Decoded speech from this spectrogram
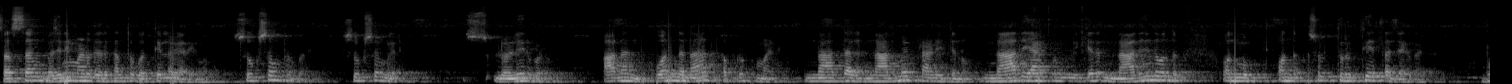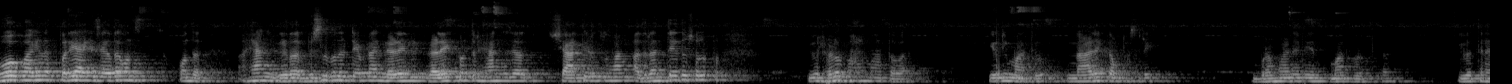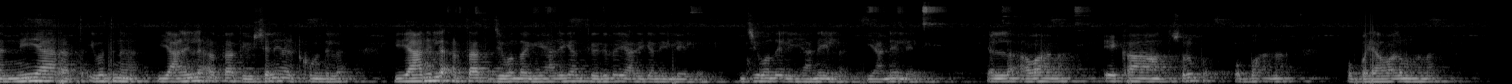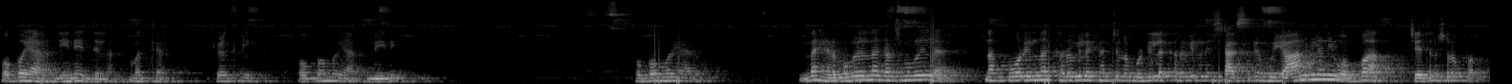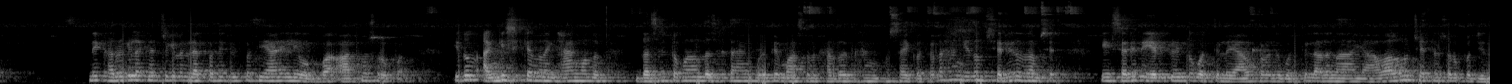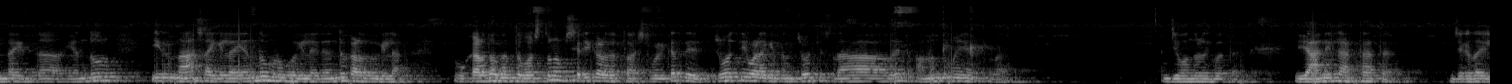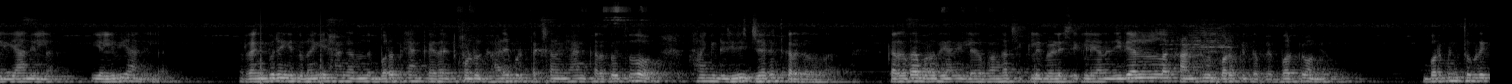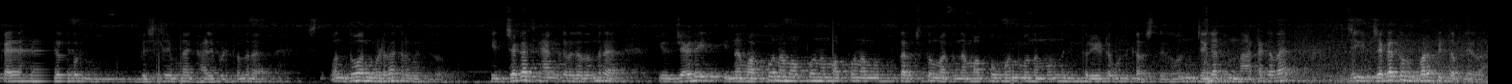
ಸತ್ಸಂಗ ಭಜನೆ ಮಾಡೋದು ಎದಕ್ಕಂತ ಗೊತ್ತಿಲ್ಲ ಯಾರಿಗೂ. ಸೂಕ್ಷ್ಮ ಬರ್ರಿ ಸೂಕ್ಷ್ಮ ಇರಿ ಲೊಳ್ಳಿರ್ಬಾರ್ದು ಆನಂದ್, ಒಂದು ನಾದ್ ಅಪ್ರೂಪ್ ಮಾಡಿ. ನಾದಾಗ ನಾದಮೇ ಪ್ರಾಣಿ ಇದ್ದೆ ನಾದ ಯಾಕೆ ಬಂದಕ್ಕೆ ಅಂದ್ರೆ ನಾದಿನಿಂದ ಒಂದು ಒಂದು ಮುಕ್ತಿ, ಒಂದು ಸ್ವಲ್ಪ ತೃಪ್ತಿ ಇರ್ತದೆ ಜಾಗದಾಗ. ಭೋಗವಾಗಿಂದ ಪರ್ಯಾಯ ಜಾಗದಾಗ ಒಂದು ಒಂದು ಹ್ಯಾಂಗೆ ಗಿಡ, ಬಿಸಿಲು ಬಂದ ಟೈಮ್ನಾಗ ನೆಳೆ ಗಾಳಿ ಕುಂತ್ರೆ ಹೆಂಗೆ ಶಾಂತಿ ಇರ್ತದೆ ಹಂಗೆ ಅದರಂತೆ ಇದು ಸ್ವಲ್ಪ ಇವ್ರು ಹೇಳೋ ಭಾಳ ಮಾತವ ಇವ್ರಿಗೆ ಮಾತು. ನಾಳೆ ಕಂಪಲ್ಸರಿ ಬ್ರಹ್ಮಾಂಡನೇ ಅಂತ ಮಾತು ಬರ್ತದೆ. ಇವತ್ತಿನ ನೀ ಯಾರು ಅರ್ಥ, ಇವತ್ತಿನ ಯಾನಿಲ್ಲ ಅರ್ಥ ಆತ ವಿಷಯನೇ ಇಟ್ಕೊಂಡಿಲ್ಲ ಯಾನಿಲ್ಲ ಅರ್ಥ ಆತ ಜೀವನದಾಗ ಯಾರಿಗೆ ಅಂತ ತಿಳಿದಿಲ್ಲ ಯಾರಿಗೇನು ಇಲ್ಲೇ ಇಲ್ಲ. ಜೀವನದಲ್ಲಿ ಯಾನೇ ಇಲ್ಲ ಯಾನೇ ಇಲ್ಲ ಎಲ್ಲ ಅವಹನ ಏಕಾಂತ ಸ್ವರೂಪ, ಒಬ್ಬ ಹಣ ಒಬ್ಬ ಯಾವಾಗಲೂ ಹಣ ಒಬ್ಬ ಯಾರು, ನೀನೇ ಇದ್ದಿಲ್ಲ ಮತ್ತಾರು ಕೇಳ್ತಿರಲಿಲ್ಲ? ಒಬ್ಬಮ್ಮ ಯಾರು? ನೀನೇ. ಒಬ್ಬಮ್ಮ ಯಾರು? ನಾ ಹೆಣ್ಮಗಳಿಲ್ಲ ಗಂಡಸ ಮಗಳಿಲ್ಲ ನಾ ಕೋರಿಲ್ಲ ನಾ ಕರುಗಿಲ್ಲ ಕಂಚಿಲ್ಲ ಬುಡ್ಡಿಲ್ಲ ಕರುವಿಲ್ಲ ನೀ ಶಾಸ್ತ್ರಿ ಹೂ ಯಾನಿಲ್ಲ ನೀ ಒಬ್ಬ ಚೇತನ ಸ್ವರೂಪ. ನೀ ಕರುಗಿಲ್ಲ ಕಂಚಿಗಿಲ್ಲ ಲೆಕ್ಕಪತಿ ತಿರುಪತಿ ಯಾನಿಲ್ಲ ನೀ ಒಬ್ಬ ಆತ್ಮ ಸ್ವರೂಪ. ಇದೊಂದು ಅಂಗಿ ಸಿಕ್ಕ್ಯದ ನನಗೆ ಹ್ಯಾಂಗೆ ಒಂದು ದಸರಿ ತೊಗೊಂಡು ದಸರಿ ಹ್ಯಾಂಗೆ ಬಿಡ್ತೀವಿ, ಮಾಸದ ಕಡ್ದೈತೆ ಹ್ಯಾಂಗೆ ಹೊಸ ಹಾಕೋತೀವಲ್ಲ ಹಂಗೆ ಇದೊಂದು ಶರೀರದ ಅಂಶ. ಈ ಶರೀರ ಎಲ್ಲಿ ಕಳೀತೋ ಗೊತ್ತಿಲ್ಲ, ಯಾವ ಕಡೆದು ಗೊತ್ತಿಲ್ಲ ಅದನ್ನು ಯಾವಾಗಲೂ ಚೇತನ ಸ್ವರೂಪ ಜಿಂದ ಇದ್ದ, ಎಂದೂ ಇದು ನಾಶ ಆಗಿಲ್ಲ, ಎಂದೂ ಮುಳುಗೋಗಿಲ್ಲ ಇದು ಎಂದೂ ಕಳೆದು ಕಳೆದೋಗಂಥ ವಸ್ತು ನಮ್ಮ ಶರೀರ ಕಳೆದಿರ್ತದೆ ಅಷ್ಟು ಬಳಿಕಂದ್ರೆ ಜ್ಯೋತಿ ಒಳಗಿದ್ದ ಜ್ಯೋತಿ ಸದಾ ಆನಂದಮಯ ಇರ್ತದೆ. ಜೀವನದೊಳಗೆ ಗೊತ್ತ? ಯಾನಿಲ್ಲ ಅರ್ಥ ಆತ. ಜಗದಾಗ ಇಲ್ಲಿ ಯಾನಿಲ್ಲ, ಎಲ್ಲಿ ಭೀ ಯಾನಿಲ್ಲ. ರಂಗ್ ಬಿರಂಗಿ ದುನಗಿ ಹ್ಯಾಂಗೆ ಅದನ್ನು ಬರಪ್ ಹ್ಯಾಂಗೆ ಕೈದಾಗ ಇಟ್ಕೊಂಡು ಗಾಳಿ ಬಿಟ್ಟ ತಕ್ಷಣ ಹ್ಯಾಂಗೆ ಕರಗೋಯ್ತದೋ, ಹಂಗೆ ಇಡೀ ಜಗತ್ತು ಕರಗದ ಕರಗದ ಬರೋದು ಏನಿಲ್ಲ ಬಂಗಾರ ಸಿಕ್ಕಲಿ ಬೆಳೆ ಸಿಕ್ಕಲಿ ಏನೋ ಇದೆಲ್ಲ ಕಾಣಿಸಲು ಬರಫ್ ಇದ್ದಪ್ಲೆ ಬರ್ಫಿ ಒಂದು ಬರ್ಫಿನ ತುಗಡಿ ಕೈ ಬಿಸಿಲು ಟೈಮ್ನಾಗ ಗಾಳಿ ಬಿಡ್ತಂದ್ರೆ ಒಂದು ದೋನ್ ಮಿಡ್ದಾಗ ಕರಗೋಯ್ತಿದ್ದು ಈ ಜಗತ್ತು ಹ್ಯಾಂಗೆ ಕರಗದಂದ್ರೆ ಇದು ಜಡಿ ನಮ್ಮ ಅಪ್ಪು ನಮ್ಮ ಅಪ್ಪು ನಮ್ಮ ಅಪ್ಪು ನಮ್ಮ ಅಪ್ಪು ಕರಗಿಸ್ತು ಮತ್ತು ನಮ್ಮ ಅಪ್ಪು ಮುಂದೆ ಮುಂದೆ ಮುಂದೆ ಇಂಥವ್ರು ಏಟ ಮುಂದೆ ಕಲಿಸ್ತಿದ್ವು ಒಂದು ಜಗತ್ತು ನಾಟಕದ ಜಿ ಜಗತ್ತು ಒಂದು ಬರ್ಪಿದ್ದಪ್ಲೆ ಅದ.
